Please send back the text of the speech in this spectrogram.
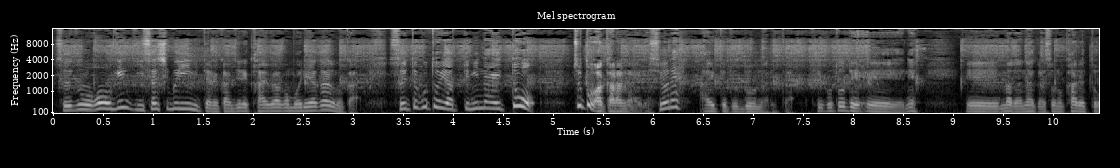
それとも「お元気久しぶり」みたいな感じで会話が盛り上がるのか？そういったことをやってみないとちょっとわからないですよね。相手とどうなるか。ということで、えー、ねえー、まだなんかその彼と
